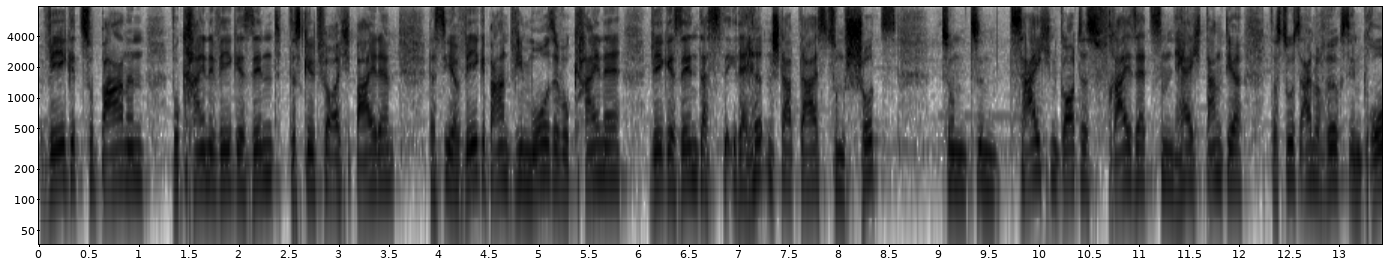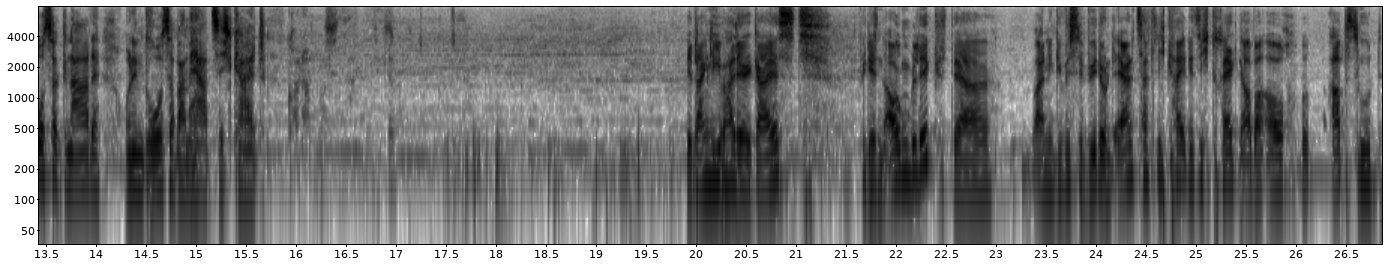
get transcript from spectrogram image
Wege zu bahnen, wo keine Wege sind. Das gilt für euch beide, dass ihr Wege bahnt wie Mose, wo keine Wege sind, dass der Hirtenstab da ist zum Schutz, zum, zum, Zeichen Gottes freisetzen. Herr, ich danke dir, dass du es einfach wirkst in großer Gnade und in großer Barmherzigkeit. Gott. Wir danken, lieber Heiliger Geist, für diesen Augenblick, der eine gewisse Würde und Ernsthaftigkeit in sich trägt, aber auch absolut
